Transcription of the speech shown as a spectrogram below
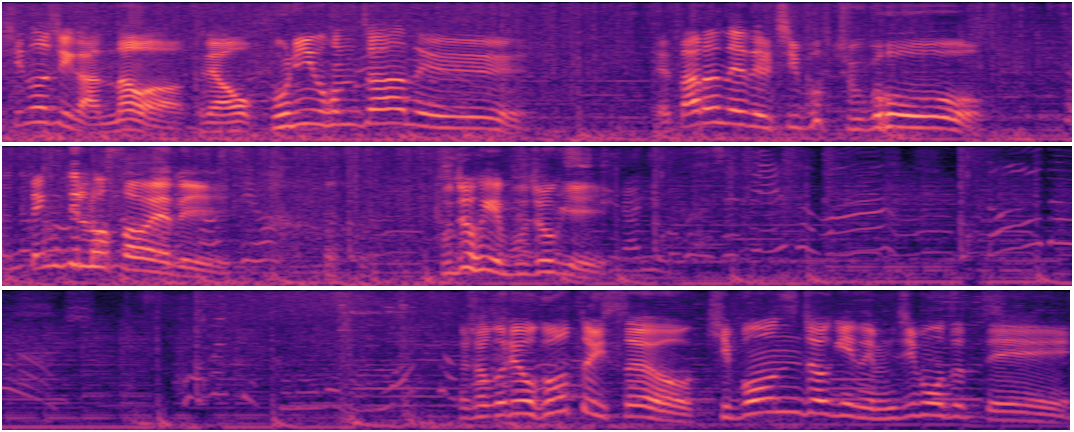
시너지가 안 나와. 그냥 본인 혼자는 다른 애들 집업 주고 땡딜로 싸워야 돼. 부족이 부족이 저 그리고 그것도 있어요. 기본적인 MG 모드 때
